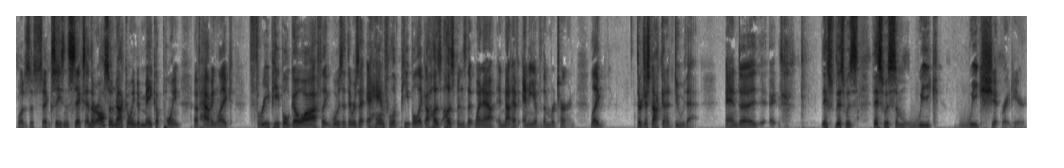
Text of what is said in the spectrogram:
what is this, six? season six, and they're also not going to make a point of having like three people go off. Like what was it? There was a, a handful of people, like a hus- husbands, that went out and not have any of them return. Like they're just not going to do that. And uh, this this was this was some weak weak shit right here.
